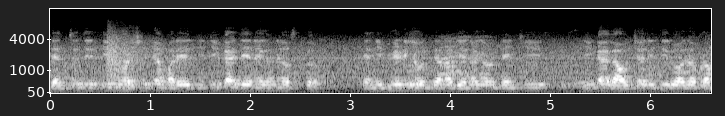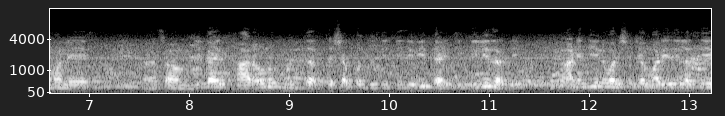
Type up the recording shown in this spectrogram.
त्यांचं जे तीन वर्षाच्या मर्यादेची जी काय देणेघेणे असतं त्यांनी भेट घेऊन त्यांना देणं घेऊन त्यांची जी काय गावच्या रीतिरिवाजाप्रमाणे जी काय थारवणूक म्हणतात तशा पद्धतीची जी रीत आहे ती केली जाते. आणि तीन वर्षाच्या मर्यादेला ते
